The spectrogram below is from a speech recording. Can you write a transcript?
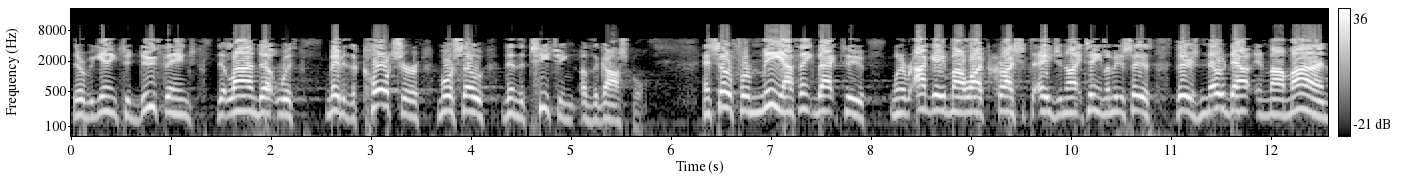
They were beginning to do things that lined up with maybe the culture more so than the teaching of the gospel. And so for me, I think back to whenever I gave my life to Christ at the age of 19, let me just say this, there's no doubt in my mind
